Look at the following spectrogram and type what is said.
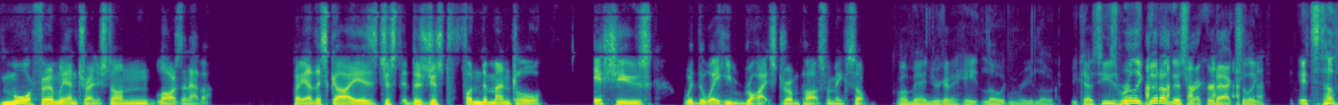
more firmly entrenched on Lars than ever. But yeah, this guy is just there's just fundamental issues with the way he writes drum parts for me. So Oh man, you're gonna hate load and reload because he's really good on this record. Actually, It's the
